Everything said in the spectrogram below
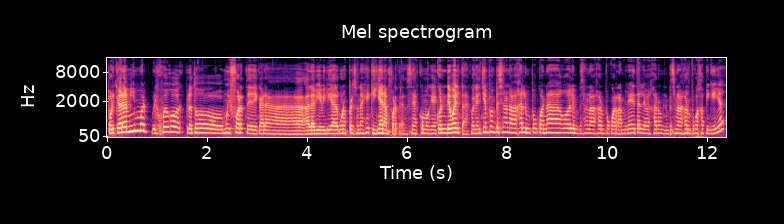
Porque ahora mismo el, el juego explotó muy fuerte de cara a, a la viabilidad de algunos personajes que ya eran fuertes. O sea, es como que con, de vuelta, con el tiempo empezaron a bajarle un poco a Nago, le empezaron a bajar un poco a Ramleta, le bajaron, empezaron a bajar un poco a Happy Killers,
